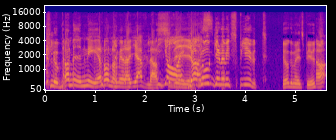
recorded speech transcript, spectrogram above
klubbar ni ner honom era jävla Ja, svin. Jag hugger med mitt spjut! Du hugger med ditt spjut. Ja,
